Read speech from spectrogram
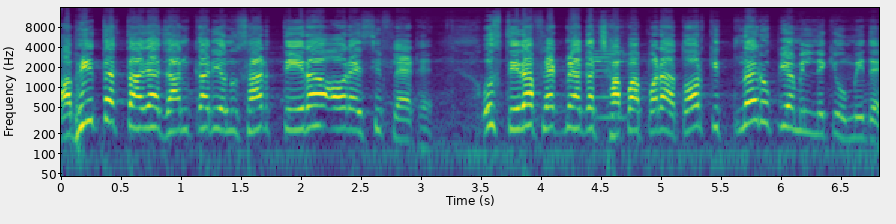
अभी तक ताज़ा जानकारी अनुसार तेरह और ऐसी फ्लैट है। उस तेरह फ्लैट में अगर छापा पड़ा तो और कितने रुपया मिलने की उम्मीद है?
